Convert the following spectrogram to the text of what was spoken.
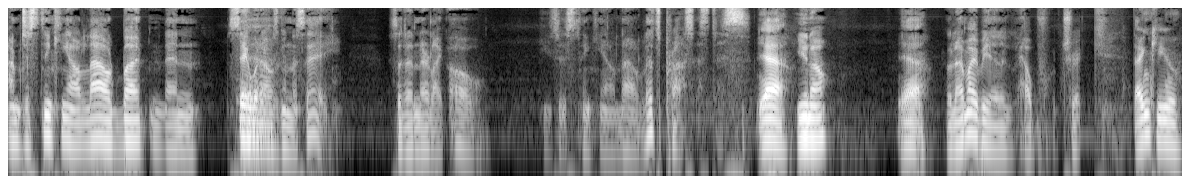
I'm just thinking out loud, but then say what I was gonna say. So then they're like, oh, he's just thinking out loud. Let's process this. yeah, You know. yeah. So that might be a helpful trick. Thank you.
